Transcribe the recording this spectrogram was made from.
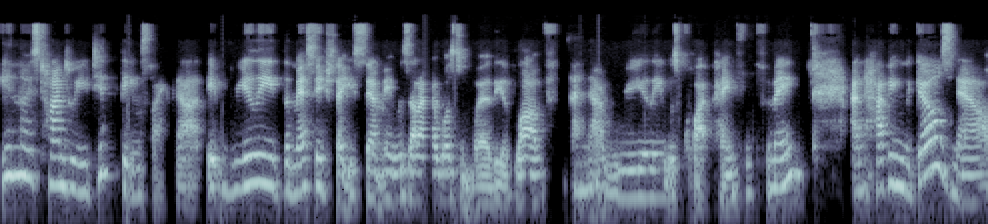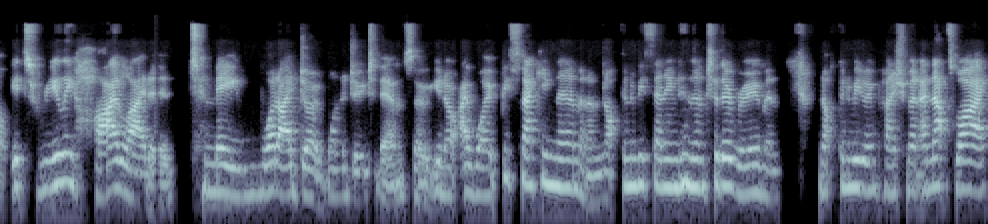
in those times where you did things like that, it really, the message that you sent me was that I wasn't worthy of love. And that really was quite painful for me. And having the girls now, it's really highlighted to me what I don't want to do to them. So, you know, I won't be smacking them and I'm not going to be sending them to their room and not going to be doing punishment. And that's why,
